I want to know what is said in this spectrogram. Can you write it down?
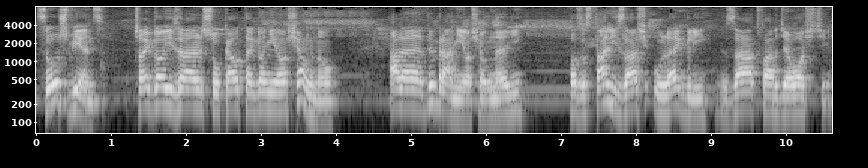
Cóż więc, czego Izrael szukał, tego nie osiągnął, ale wybrani osiągnęli, pozostali zaś ulegli zatwardziałości.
